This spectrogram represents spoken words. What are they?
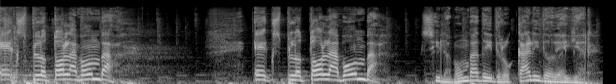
Explotó la bomba. Explotó la bomba. Sí, la bomba de hidrocálido de ayer.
